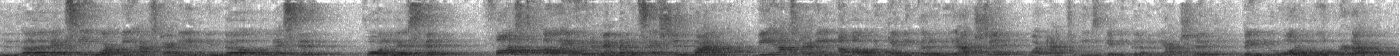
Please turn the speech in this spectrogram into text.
uh, let's see what we have studied in the lesson, whole lesson. First, uh, if you remember in session 1, we have studied about the chemical reaction. What actually is chemical reaction? When two or more product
